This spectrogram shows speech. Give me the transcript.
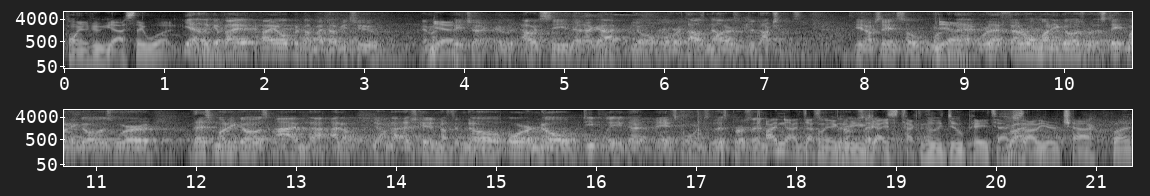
point of view yes they would Yeah, like if I if I opened up my W two and my Yeah. paycheck, I would see that I got you know over a thousand dollars in deductions. You know what I'm saying? So where, Yeah. that, where that federal money goes, where the state money goes, where this money goes, I'm not. I don't. You know, I'm not educated enough to know or know deeply that hey, it's going to this person. I, I definitely You know agree. You guys technically do pay taxes Right. out of your check, but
